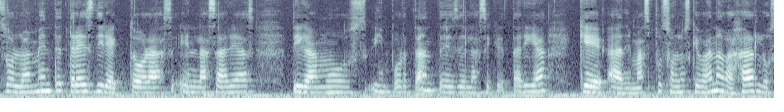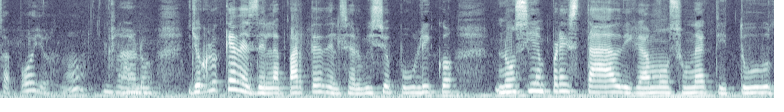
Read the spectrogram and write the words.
solamente tres directoras en las áreas, digamos, importantes de la Secretaría, que además pues son los que van a bajar los apoyos, ¿no? Claro. Yo creo que desde la parte del servicio público no siempre está, digamos, una actitud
